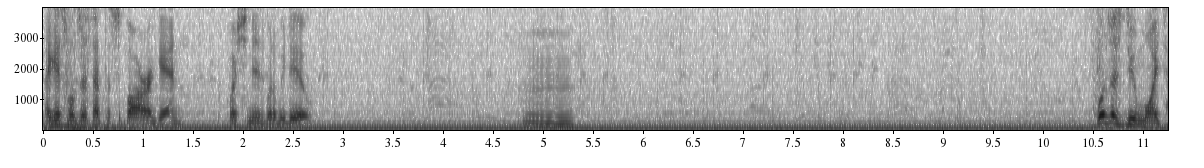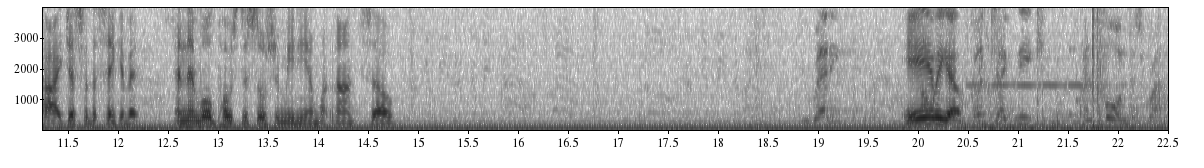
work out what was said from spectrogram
I guess we'll just have to spar again. Question is, what do we do? Hmm. We'll just do Muay Thai, just for the sake of it. And then we'll post to social media and whatnot, so... You ready? Here we go. Good technique and form this round.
